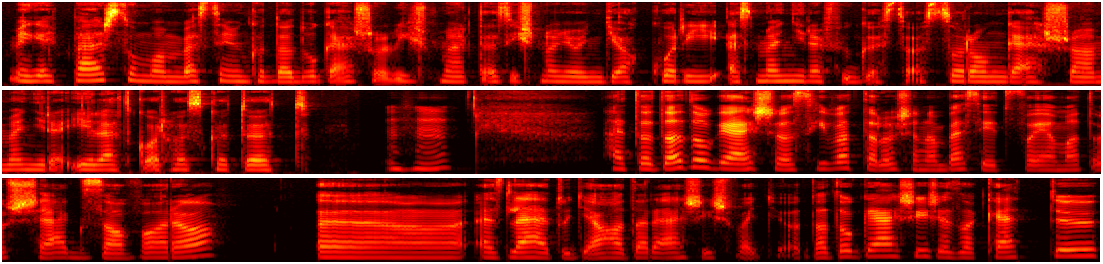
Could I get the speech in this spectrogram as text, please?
Még egy pár szóban beszélünk a dadogásról is, mert ez is nagyon gyakori. Ez mennyire függ össze a szorongással, mennyire életkorhoz kötött? Uh-huh. Hát a dadogás az hivatalosan a beszéd folyamatosság zavara. Ez lehet ugye a hadarás is, vagy a dadogás is, ez a kettő.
